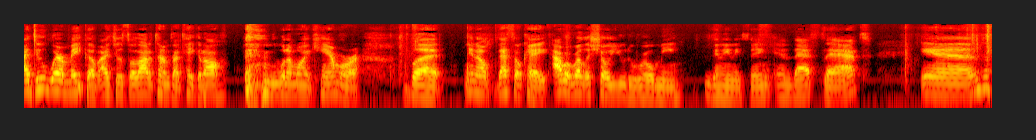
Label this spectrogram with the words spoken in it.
i do wear makeup i just a lot of times i take it off when i'm on camera but you know that's okay i would rather show you the real me than anything. And that's that. And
